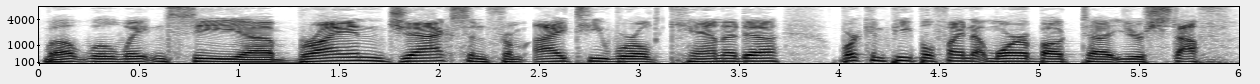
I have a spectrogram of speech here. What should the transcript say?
Well, we'll wait and see. Uh, Brian Jackson from IT World Canada. Where can people find out more about uh, your stuff?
